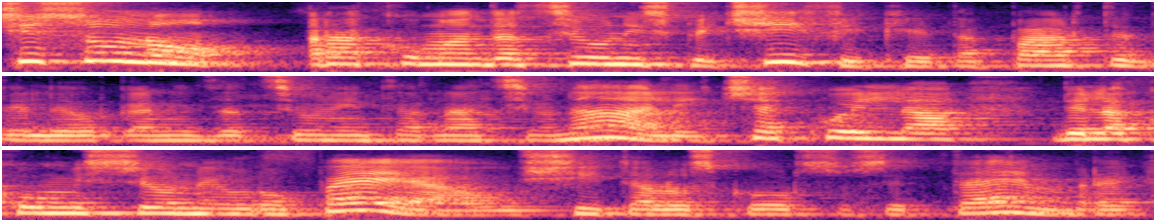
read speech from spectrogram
Ci sono raccomandazioni specifiche da parte delle organizzazioni internazionali, c'è quella della Commissione europea uscita lo scorso settembre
